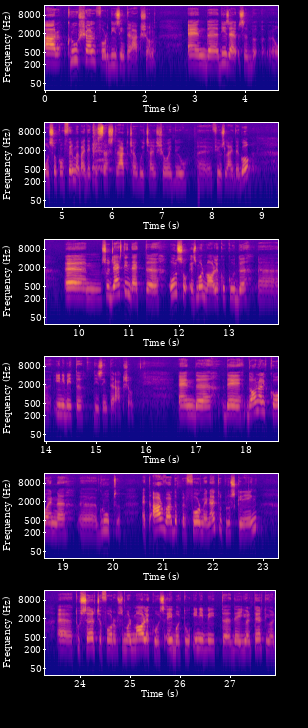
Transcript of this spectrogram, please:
are crucial for this interaction. And uh, this is also confirmed by the crystal structure, which I showed you uh, a few slides ago, um, suggesting that uh, also a small molecule could uh, inhibit this interaction. And uh, the Donald Cohen uh, group at Harvard performed an enterprise screening uh, to search for small molecules able to inhibit uh, the UL30,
